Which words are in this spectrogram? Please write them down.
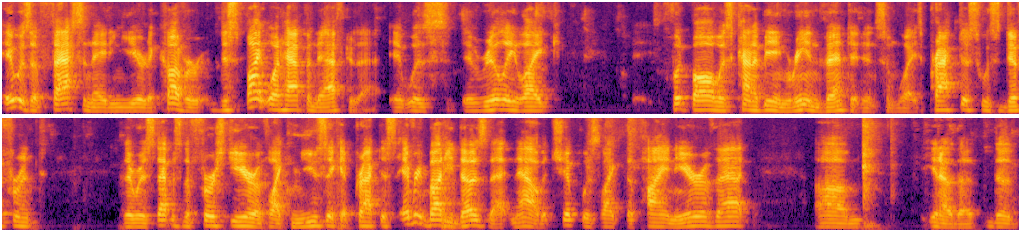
it was a fascinating year to cover, despite what happened after that. It was it really like football was kind of being reinvented in some ways. Practice was different. There was that was the first year of like music at practice. Everybody does that now, but Chip was like the pioneer of that. Um, you know, the the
